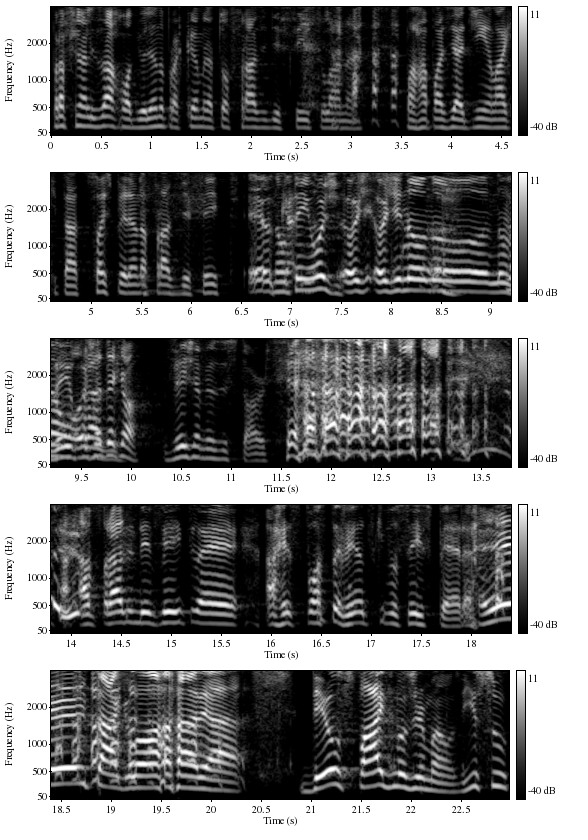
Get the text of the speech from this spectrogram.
Para finalizar, Rob, olhando para a câmera, a tua frase de efeito lá na pra rapaziadinha lá que tá só esperando a frase de efeito. É, não tem hoje? Hoje, hoje não, não, não, não veio hoje frase. Hoje aqui, ó. Veja meus stories. a, a, frase de efeito é a resposta vem antes que você espera. Eita glória! Deus faz, meus irmãos. Isso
